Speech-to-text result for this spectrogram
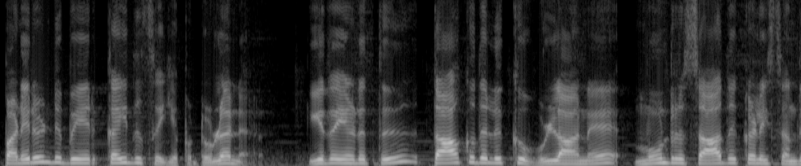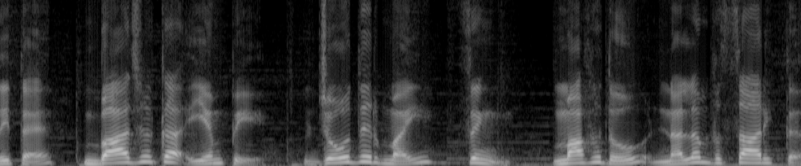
பனிரெண்டு பேர் கைது செய்யப்பட்டுள்ளனர். இதையடுத்து தாக்குதலுக்கு உள்ளான மூன்று சாதுக்களை சந்தித்த பாஜக எம்பி ஜோதிர்மை சிங் மகதோ நலம் விசாரித்து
